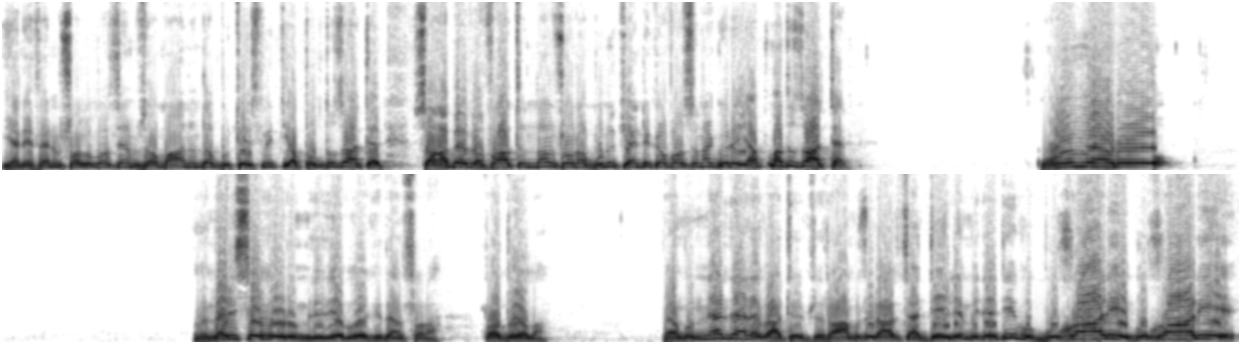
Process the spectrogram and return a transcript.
Yani Efendimiz sallallahu aleyhi ve sellem zamanında bu tespit yapıldı zaten. Sahabe vefatından sonra bunu kendi kafasına göre yapmadı zaten. Ömer'u Ömer'i seviyorum dedi Ebu Bekir'den sonra. Radıyallahu anh. Ben bunu nereden rivayet ediyorum size? Ramuzul Hadisen Deylemi dediği bu. Bukhari, Bukhari.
